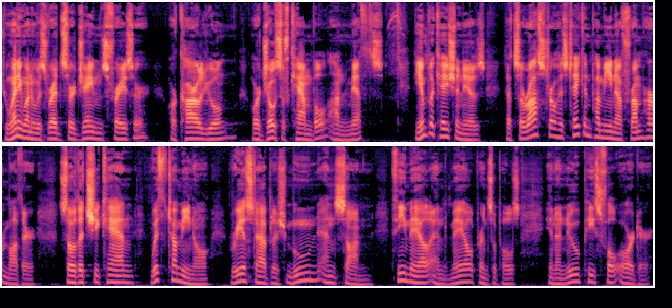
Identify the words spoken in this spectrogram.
To anyone who has read Sir James Frazer, or Carl Jung, or Joseph Campbell on myths, the implication is that Sarastro has taken Pamina from her mother so that she can, with Tamino, re-establish moon and sun, female and male principles in a new peaceful order.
